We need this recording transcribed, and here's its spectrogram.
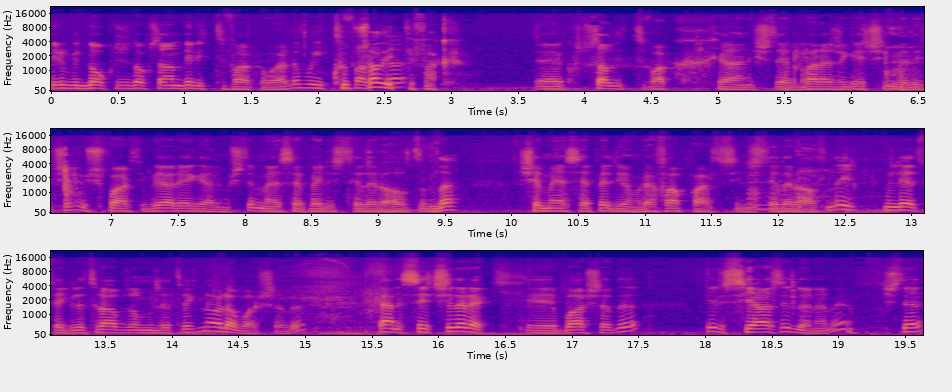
bir 1991 ittifakı vardı. Bu ittifakta Kutsal ittifak. e, kutsal ittifak yani işte barajı geçilmediği için üç parti bir araya gelmişti. MSP listeleri altında. Şey MSP diyorum Refah Partisi listeleri altında. ilk milletvekili Trabzon milletvekili öyle başladı. Yani seçilerek e, başladı bir siyasi dönemi. İşte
